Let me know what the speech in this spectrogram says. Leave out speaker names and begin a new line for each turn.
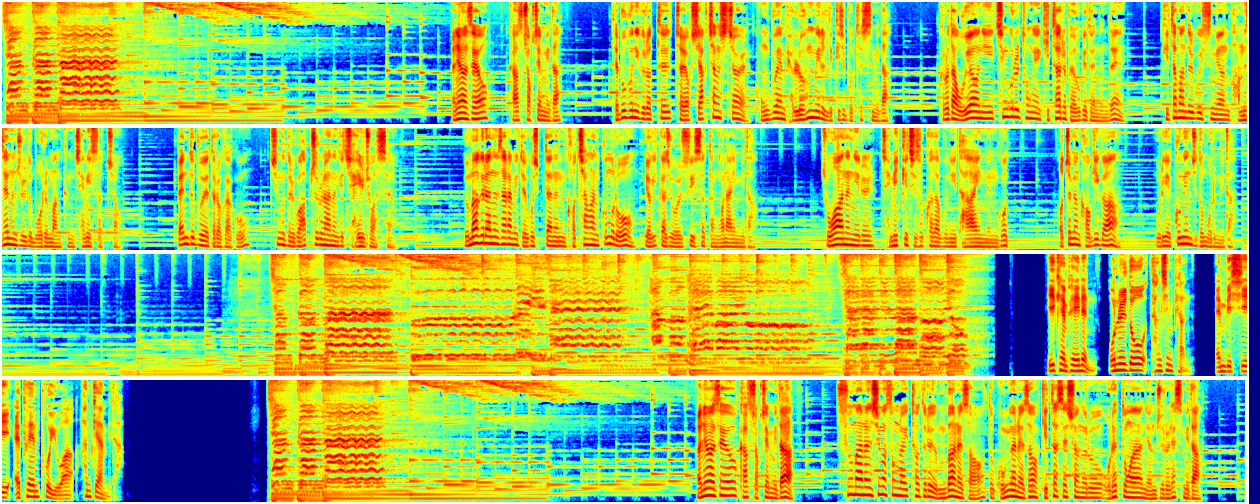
잠깐만
안녕하세요. 가수 적재입니다. 대부분이 그렇듯 저 역시 학창시절 공부엔 별로 흥미를 느끼지 못했습니다. 그러다 우연히 친구를 통해 기타를 배우게 됐는데 기타 만들고 있으면 밤새는 줄도 모를 만큼 재밌었죠. 밴드부에 들어가고 친구들과 합주를 하는 게 제일 좋았어요. 음악을 하는 사람이 되고 싶다는 거창한 꿈으로 여기까지 올 수 있었던 건 아닙니다. 좋아하는 일을 재밌게 지속하다 보니 닿아 있는 곳, 어쩌면 거기가 우리의 꿈인지도 모릅니다.
잠깐만 우리 이제 한번 해봐요 사랑을 나눠요
이 캠페인은 오늘도 당신 편 MBC FM4U와 함께합니다.
잠깐만
안녕하세요. 가수 적재입니다. 수많은 싱어송라이터들의 음반에서 또 공연에서 기타 세션으로 오랫동안 연주를 했습니다.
